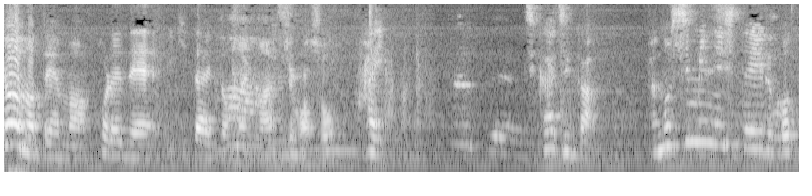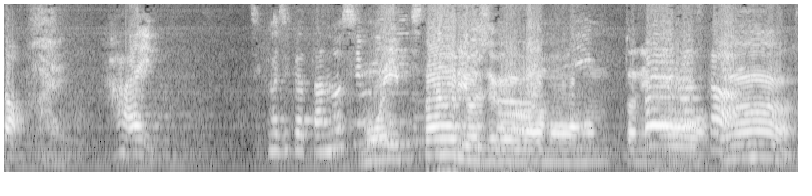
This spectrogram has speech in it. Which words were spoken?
今日のテーマはこれでいきたいと思います。行きましょう。はい。近々楽しみにしていること。はい。はい。近々楽しみもういっ。ぱいあるよ、自分はもう本当にもう。いっぱいありますか？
